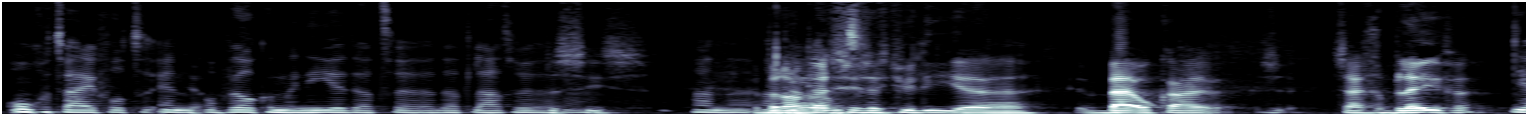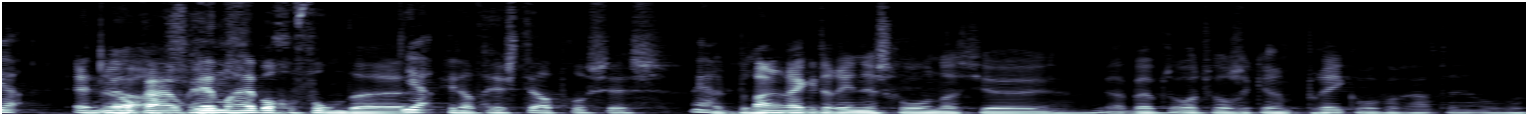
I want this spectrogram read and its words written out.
ongetwijfeld. En op welke manier, dat, dat laten we Precies. aan, Het de belangrijkste is dat jullie bij elkaar zijn gebleven. Ja. En Ja, elkaar ook helemaal hebben gevonden Ja. in dat herstelproces. Ja. Het belangrijke daarin is gewoon dat je... Ja, we hebben het ooit wel eens een keer een preek over gehad, hè, over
